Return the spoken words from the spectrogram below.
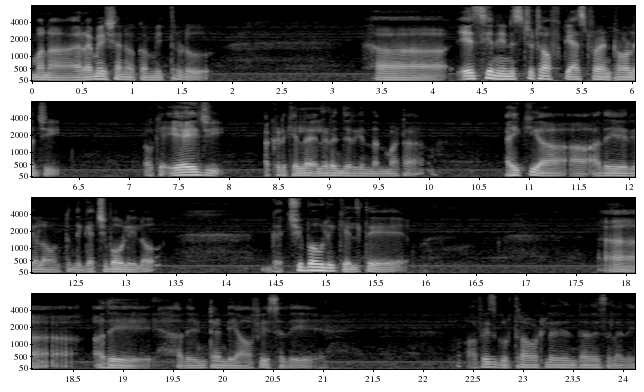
మన రమేష్ అనే ఒక మిత్రుడు Asian Institute of Gastroenterology okay AIG అక్కడికి వెళ్ళ వెళ్ళడం జరిగిందనమాట ఐకియా అదే ఏరియాలో ఉంటుంది గచ్చిబౌలిలో. గచ్చిబౌలికి వెళ్తే అదే అదేంటండి ఆఫీస్ అది? ఆఫీస్ గుర్తు రావట్లేదు ఎంత అది అసలు అది?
